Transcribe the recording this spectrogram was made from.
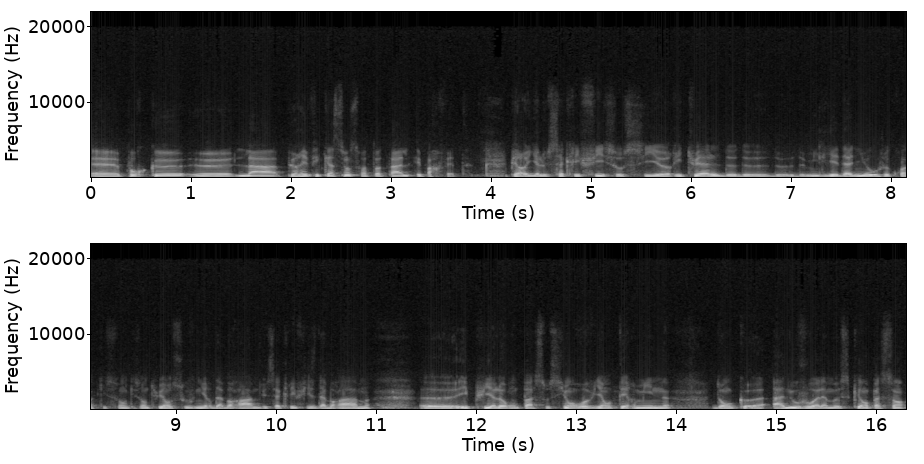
euh, pour que euh, la purification soit totale et parfaite. Puis il y a le sacrifice aussi rituel de, de- de- de milliers d'agneaux, je crois, qui sont, qui sont tués en souvenir d'Abraham, du sacrifice d'Abraham. Et puis alors on passe aussi, on revient, on termine donc euh, à nouveau à la mosquée en passant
